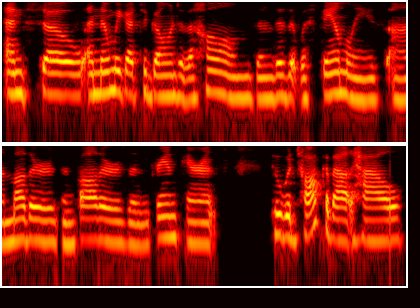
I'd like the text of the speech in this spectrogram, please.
And so, and then we got to go into the homes and visit with families, uh, mothers and fathers and grandparents who would talk about how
